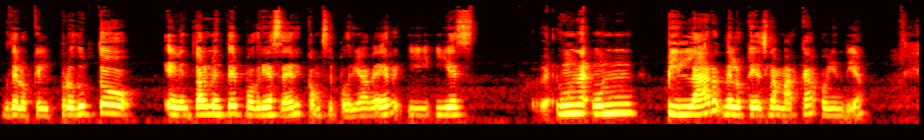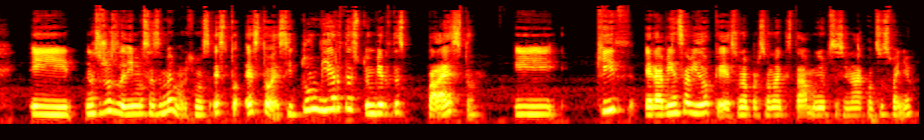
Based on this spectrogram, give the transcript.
de lo, que el producto eventualmente podría ser cómo se podría ver, y, es un pilar de lo que es la marca hoy en día. Y nosotros le dimos ese memo, dijimos, esto, esto es, si tú inviertes, tú inviertes para esto. Y Keith era bien sabido que es una persona que está muy obsesionada con su sueño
